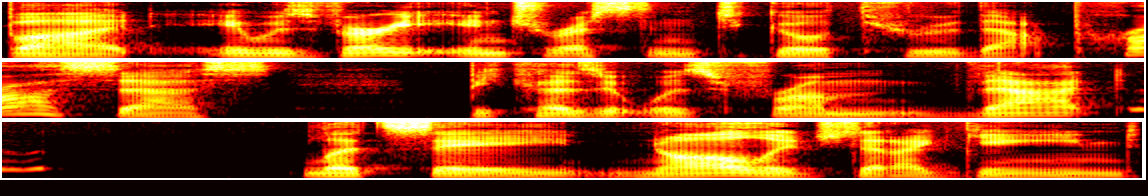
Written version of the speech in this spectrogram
but it was very interesting to go through that process because it was from that, let's say, knowledge that I gained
